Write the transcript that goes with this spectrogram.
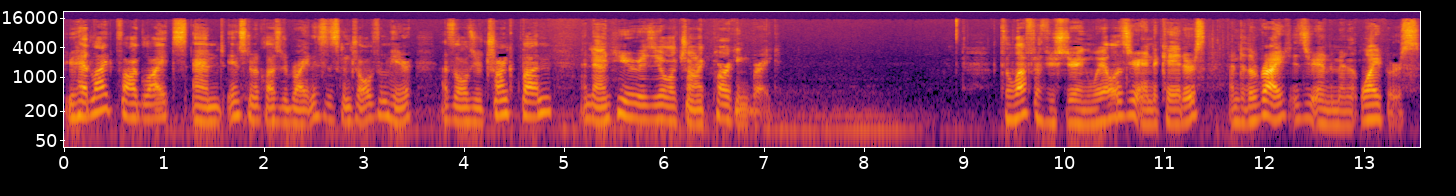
Your headlight, fog lights, and instrument cluster brightness is controlled from here, as well as your trunk button, and down here is your electronic parking brake. To the left of your steering wheel is your indicators, and to the right is your intermittent wipers.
